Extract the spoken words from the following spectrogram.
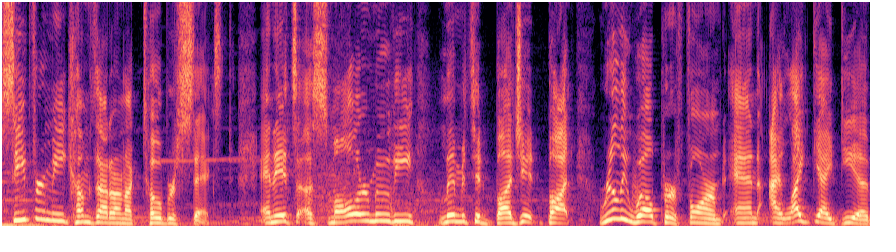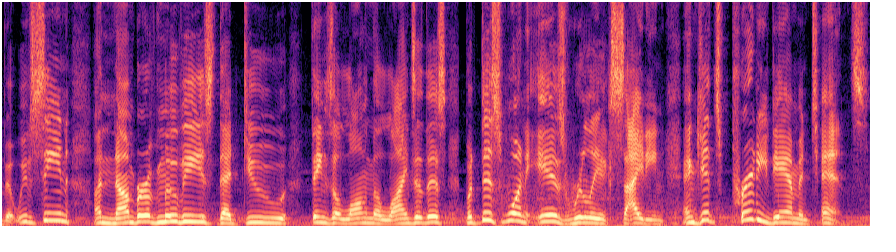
See for Me comes out on October 6th, and it's a smaller movie, limited budget, but really well performed. And I like the idea of it. We've seen a number of movies that do things along the lines of this, but this one is really exciting and gets pretty damn intense.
